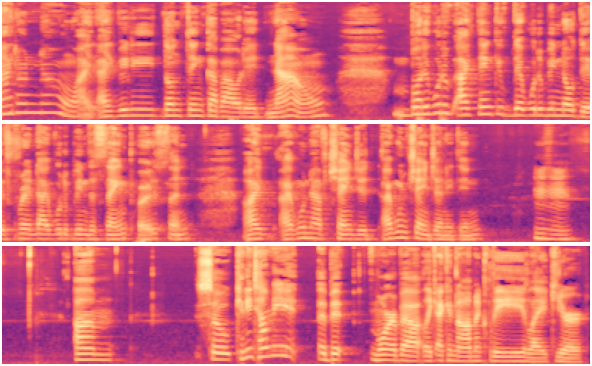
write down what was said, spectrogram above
I don't know. I, I really don't think about it now. But it would have, I think there would have been no different. I would have been the same person. I, I wouldn't have changed it. I wouldn't change anything. um, so can you tell me a bit more about like economically, like your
